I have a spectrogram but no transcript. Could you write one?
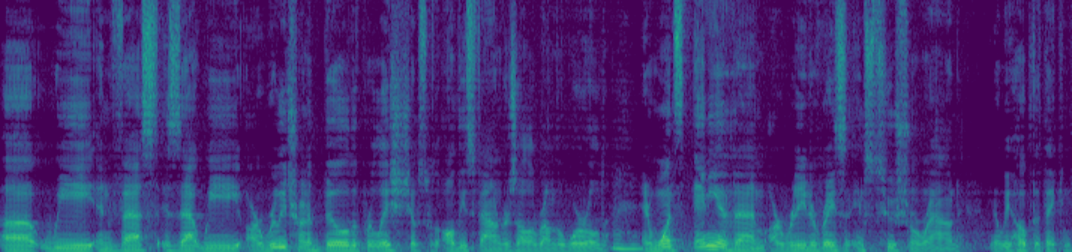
uh, we invest is that we are really trying to build relationships with all these founders all around the world. Mm-hmm. And once any of them are ready to raise an institutional round, you know, we hope that they can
